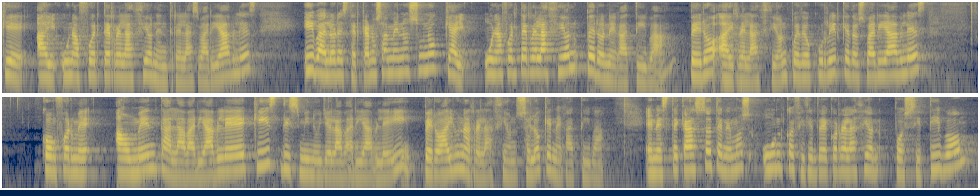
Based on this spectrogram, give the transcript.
que hay una fuerte relación entre las variables y valores cercanos a menos 1 que hay una fuerte relación pero negativa pero hay relación. Puede ocurrir que dos variables, conforme aumenta la variable x, disminuye la variable y, pero hay una relación, solo que negativa. En este caso tenemos un coeficiente de correlación positivo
